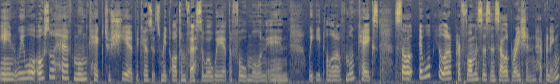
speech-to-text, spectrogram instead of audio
and we will also have mooncake to share because it's Mid Autumn Festival. We're at the full moon, and we eat a lot of mooncakes. So it will be a lot of performances and celebration happening.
